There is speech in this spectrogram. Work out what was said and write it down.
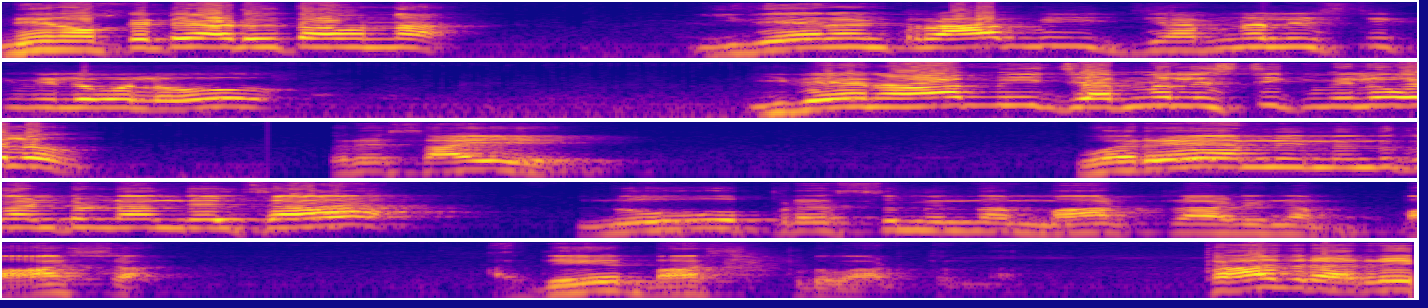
నేను ఒక్కటే అడుగుతా ఉన్నా. ఇదేనంటారా మీ జర్నలిస్టిక్ విలువలు? ఇదేనా మీ జర్నలిస్టిక్ విలువలు? ఒరే సాయి ఒరే అని నేను ఎందుకు అంటున్నాను తెలుసా? నువ్వు ప్రెస్ మీద మాట్లాడిన భాష అదే భాష ఇప్పుడు వాడుతున్నా కాదురా రే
